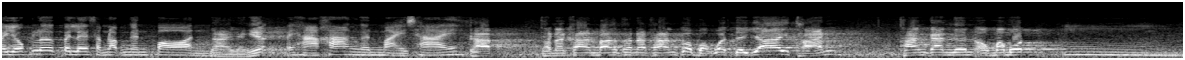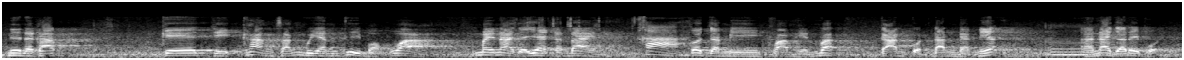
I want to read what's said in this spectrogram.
ก็ยกเลิกไปเลยสำหรับเงินปอนด์นะอย่างเงี้ยไปหาค่าเงินใหม่ใช้ ครับ ธนาคารบางธนาคารก็บอกว่าจะย้ายฐานทางการเงินออกมาหมด อืม นี่นะครับ เกจิข้างสังเวียนที่บอกว่าไม่น่าจะแยกกันได้เนี่ยค่ะ ก็จะมีความเห็นว่าการกดดันแบบเนี้ยอืม อ่าน่าจะได้ผลอืม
